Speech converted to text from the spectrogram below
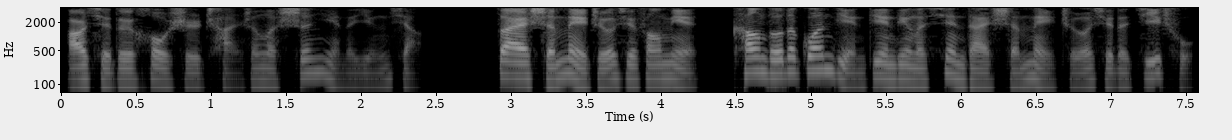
而且对后世产生了深远的影响。在审美哲学方面，康德的观点奠定了现代审美哲学的基础，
